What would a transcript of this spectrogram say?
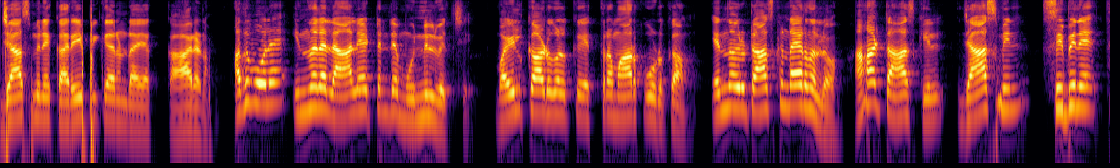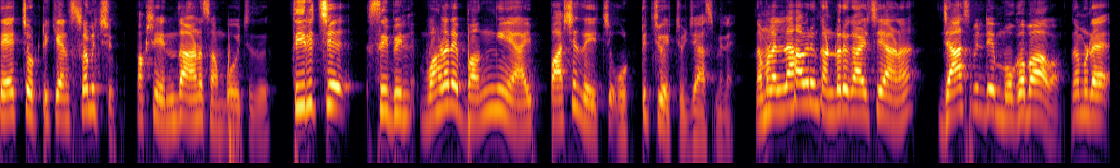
ജാസ്മിനെ കരയിപ്പിക്കാനുണ്ടായ കാരണം. അതുപോലെ ഇന്നലെ ലാലേട്ടന്റെ മുന്നിൽ വെച്ച് വൈൽഡ് കാർഡുകൾക്ക് എത്ര മാർക്ക് കൊടുക്കാം എന്നൊരു ടാസ്ക് ഉണ്ടായിരുന്നല്ലോ. ആ ടാസ്കിൽ ജാസ്മിൻ സിബിനെ തേച്ചൊട്ടിക്കാൻ ശ്രമിച്ചു. പക്ഷെ എന്താണ് സംഭവിച്ചത്? തിരിച്ച് സിബിൻ വളരെ ഭംഗിയായി പശ തേച്ച് ഒട്ടിച്ചു വെച്ചു ജാസ്മിനെ. നമ്മളെല്ലാവരും കണ്ടൊരു കാഴ്ചയാണ് ജാസ്മിന്റെ മുഖഭാവം നമ്മുടെ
